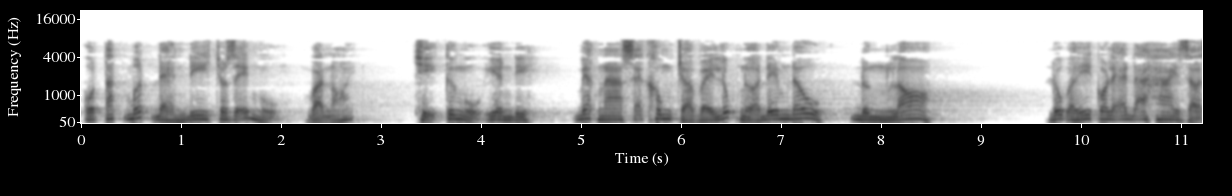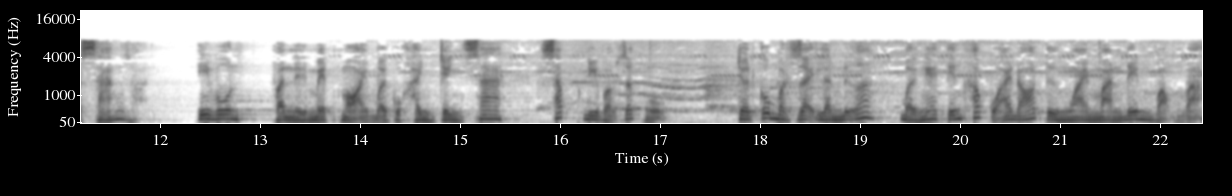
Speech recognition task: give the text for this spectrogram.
Cô tắt bớt đèn đi cho dễ ngủ và nói, chị cứ ngủ yên đi, Berna sẽ không trở về lúc nửa đêm đâu, đừng lo. Lúc ấy có lẽ đã hai giờ sáng rồi. Yvonne phần mệt mỏi bởi cuộc hành trình xa, sắp đi vào giấc ngủ. Chợt cô bật dậy lần nữa bởi nghe tiếng khóc của ai đó từ ngoài màn đêm vọng vào.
